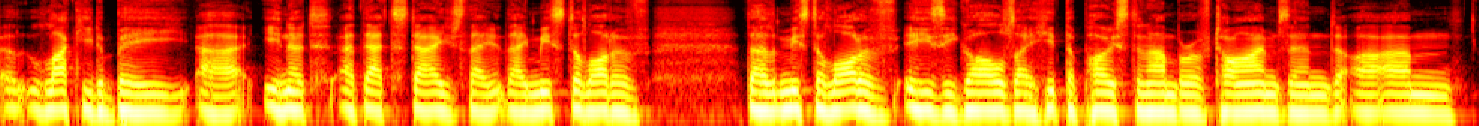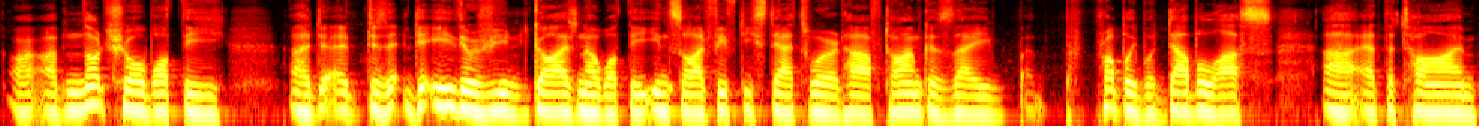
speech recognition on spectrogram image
uh, lucky to be uh, in it at that stage. They they missed a lot of they missed a lot of easy goals. They hit the post a number of times, and um, I, am not sure what the. Uh, uh, do either of you guys know what the inside 50 stats were at half time? Because they probably would double us uh, at the time.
